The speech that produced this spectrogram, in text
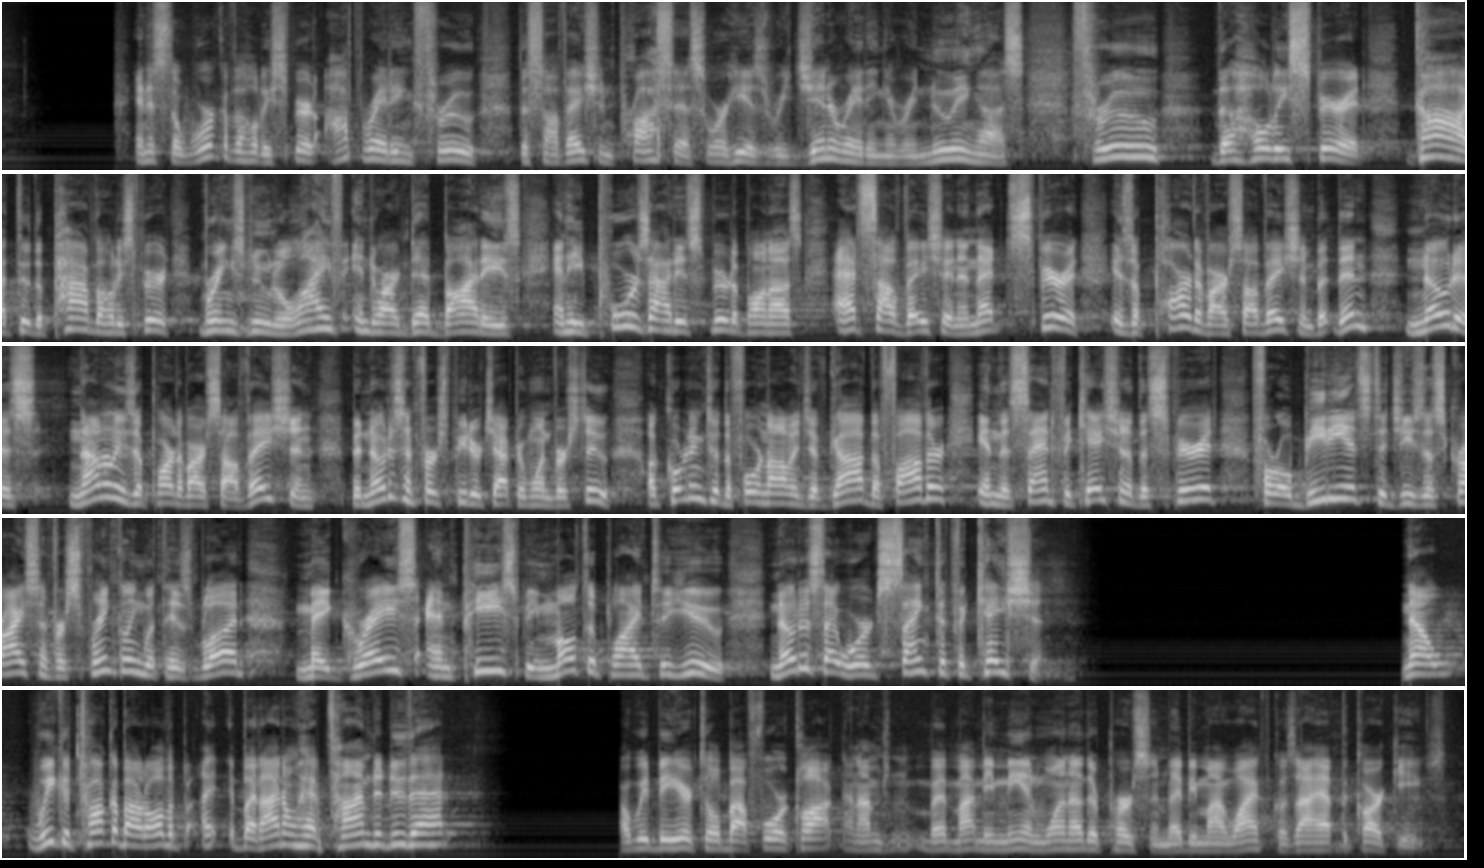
And it's the work of the Holy Spirit operating through the salvation process where He is regenerating and renewing us through the Holy Spirit. God, through the power of the Holy Spirit, brings new life into our dead bodies and He pours out His Spirit upon us at salvation. And that Spirit is a part of our salvation. But then notice, not only is it part of our salvation, but notice in 1 Peter chapter 1, verse 2, according to the foreknowledge of God the Father, in the sanctification of the Spirit, for obedience to Jesus Christ and for sprinkling with His blood, may grace and peace be multiplied to you. Notice that word sanctification. Now, we could talk about all the, but I don't have time to do that. Or we'd be here till about four o'clock, and I'm, it might be me and one other person, maybe my wife, because I have the car keys.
